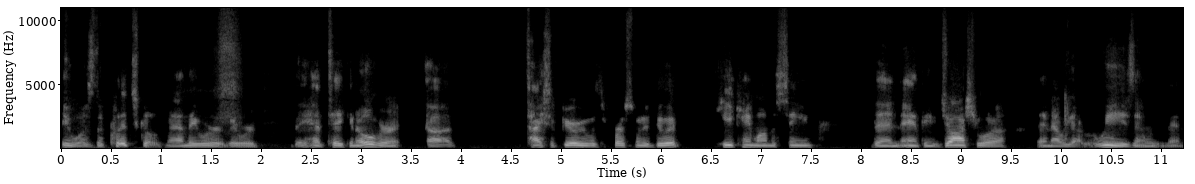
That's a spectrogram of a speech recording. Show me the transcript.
it was the Klitschko's, man. They were they were they had taken over. Uh, Tyson Fury was the first one to do it. He came on the scene. Then Anthony Joshua. Then now we got Ruiz and then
